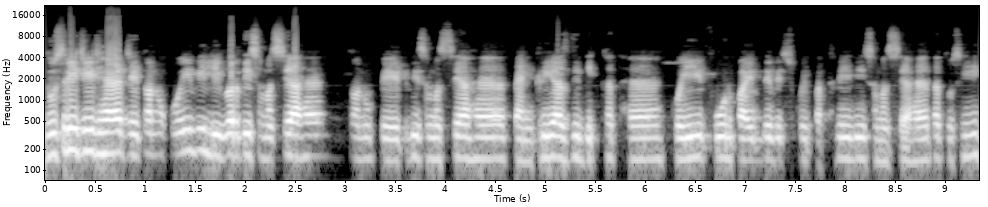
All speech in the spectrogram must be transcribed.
ਦੂਸਰੀ ਚੀਜ਼ ਹੈ, ਜੇ ਤੁਹਾਨੂੰ ਕੋਈ ਵੀ ਲੀਵਰ ਦੀ ਸਮੱਸਿਆ ਹੈ, ਤੁਹਾਨੂੰ ਪੇਟ ਦੀ ਸਮੱਸਿਆ ਹੈ ਪੈਨਕ੍ਰੀਆਸ ਦੀ ਦਿੱਕਤ ਹੈ, ਕੋਈ ਫੂਡ ਪਾਈਪ ਦੇ ਵਿੱਚ ਕੋਈ ਪੱਥਰੀ ਦੀ ਸਮੱਸਿਆ ਹੈ, ਤਾਂ ਤੁਸੀਂ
